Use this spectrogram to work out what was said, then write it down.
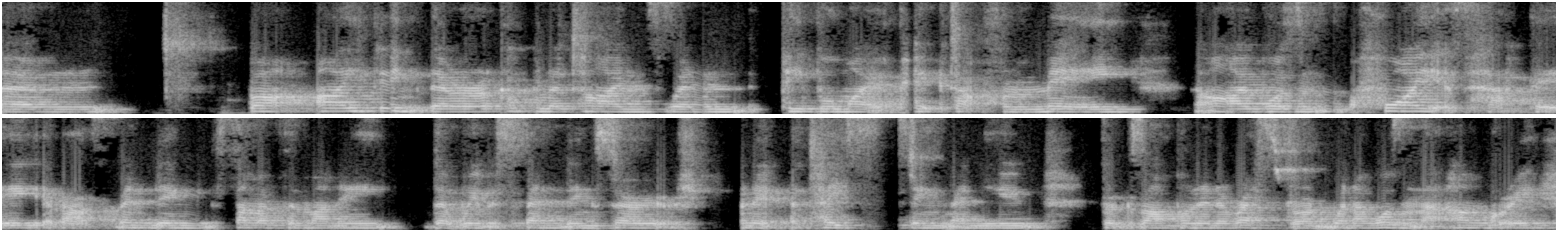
Um, but I think there are a couple of times when people might have picked up from me that I wasn't quite as happy about spending some of the money that we were spending. So, a tasting menu, for example, in a restaurant when I wasn't that hungry,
